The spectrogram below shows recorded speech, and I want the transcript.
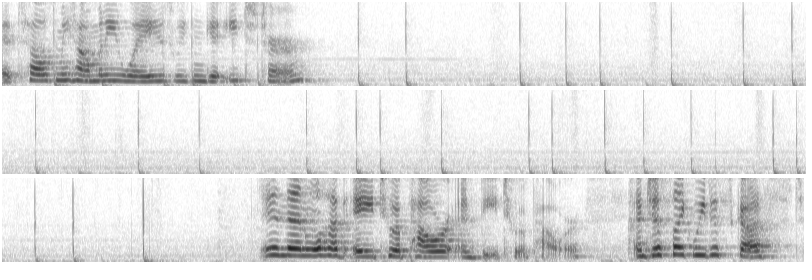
It tells me how many ways we can get each term. And then we'll have a to a power and b to a power. And just like we discussed,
